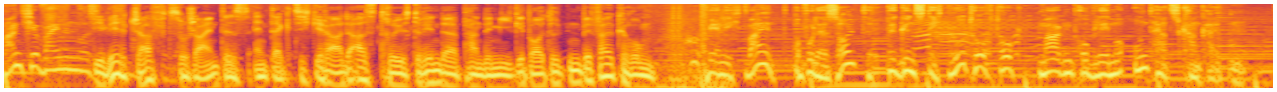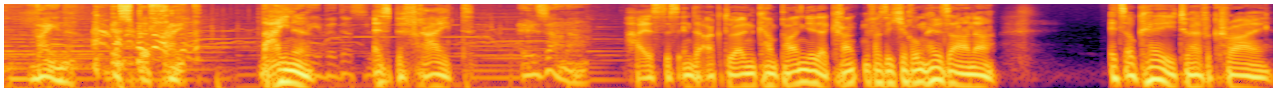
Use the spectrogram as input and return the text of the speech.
Manche weinen nur Die Wirtschaft, so scheint es, entdeckt sich gerade als Trösterin der pandemiegebeutelten Bevölkerung. Wer nicht weint, obwohl er sollte, begünstigt Bluthochdruck, Magenprobleme und Herzkrankheiten. Weine, es befreit. Weine, es befreit. Helsana. Heißt es in der aktuellen Kampagne der Krankenversicherung Helsana. It's okay to have a cry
